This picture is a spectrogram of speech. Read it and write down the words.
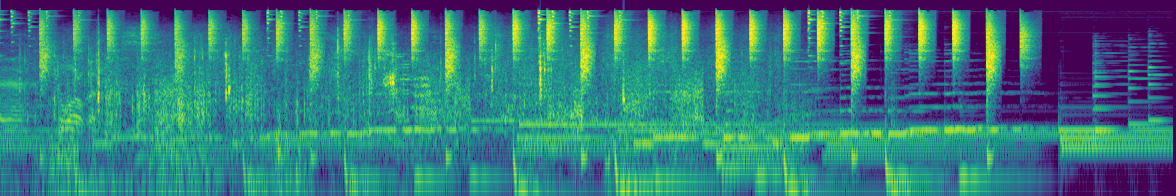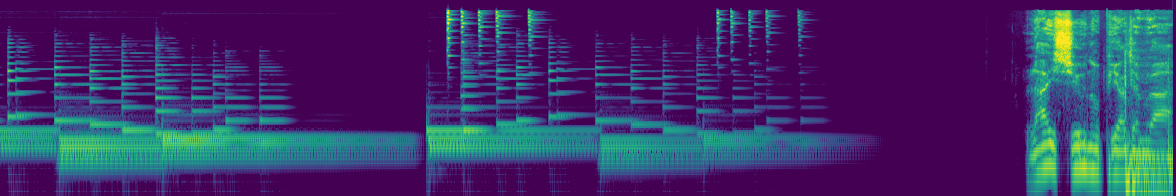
ざいました。えー、おもろかったです。来週のピアジャムは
